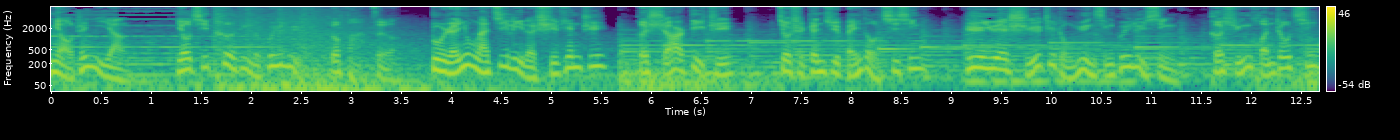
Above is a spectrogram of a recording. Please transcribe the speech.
秒针一样，有其特定的规律和法则。古人用来记历的十天支和十二地支，就是根据北斗七星。日月食这种运行规律性和循环周期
